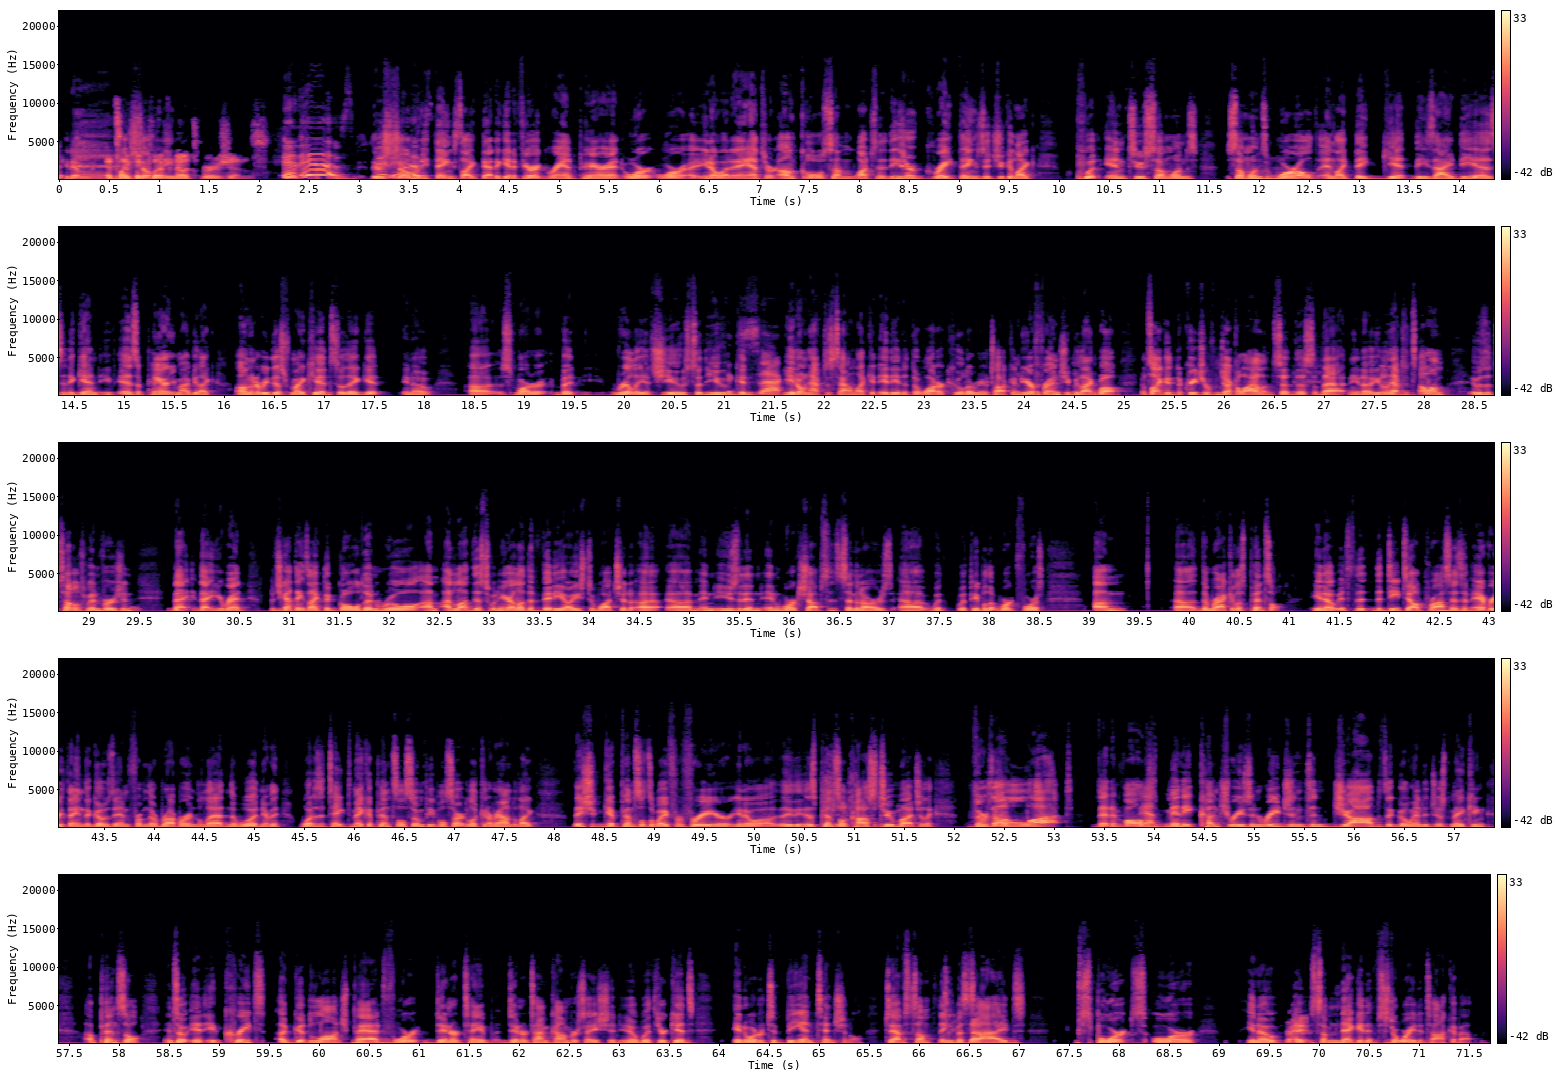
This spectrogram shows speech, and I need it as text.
You know, It's like the so Cliff many, Notes versions. it is. there's It so is. many things like that. Again, if you're a grandparent or or uh, you know an aunt or an uncle or something watching these are great things that you can like put into someone's someone's Mm-hmm. world and like they get these ideas. And again, as a parent, you might be like, I'm going to read this for my kids so they get you know uh, smarter. But really, it's you, so that you can Exactly. you don't have to sound like an idiot at the water cooler when you're talking to your friends. You'd be like, well, it's like the creature from Jekyll Island said this and that. You know, you don't have to tell them it was a Tuttle Twin version that that you read. But you got things like the Golden Rule. Um, I love this one here. I love the video. I used to watch it uh, um, and use it in, in workshops and seminars uh, with with people that worked for us. Um, uh, the miraculous pencil. You know, it's the, the detailed process of everything that goes in from the rubber and the lead and the wood and everything. What does it take to make a pencil? So when people start looking around at like, they should give pencils away for free or, you know, uh, this pencil costs too much. Like, there's a lot that involves Yep. many countries and regions and jobs that go into just making a pencil. And so it, it creates a good launch pad for dinner time, dinner time conversation, you know, with your kids in order to be intentional, to have something besides sports or, you know, Right. some negative story to talk about.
